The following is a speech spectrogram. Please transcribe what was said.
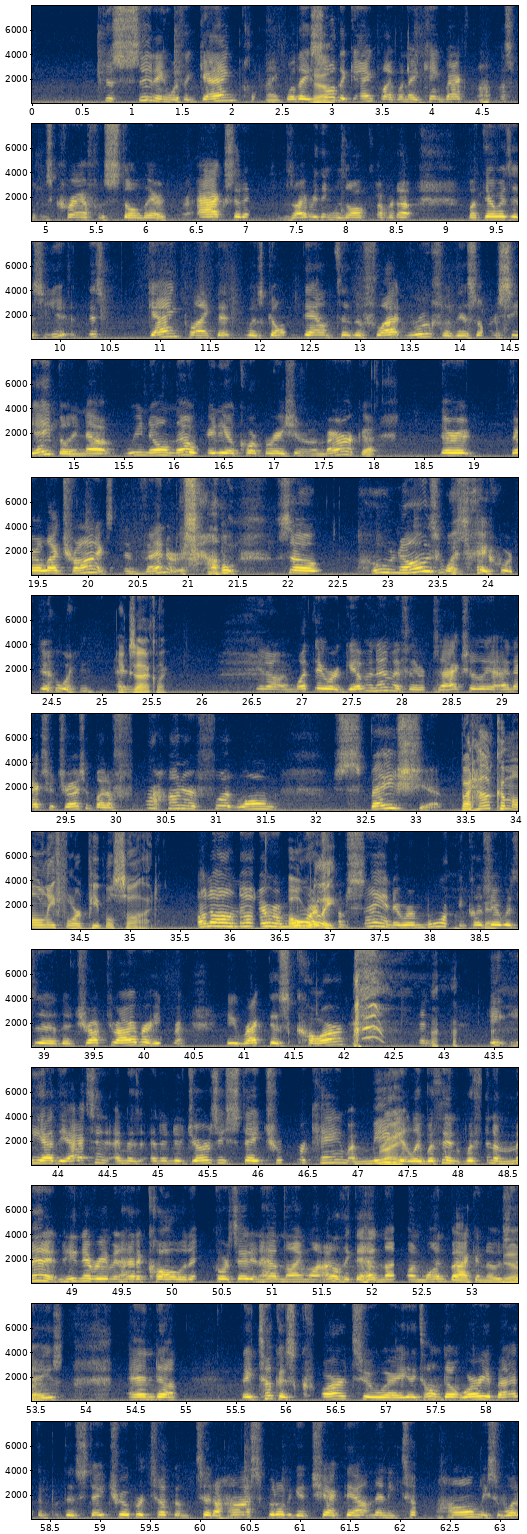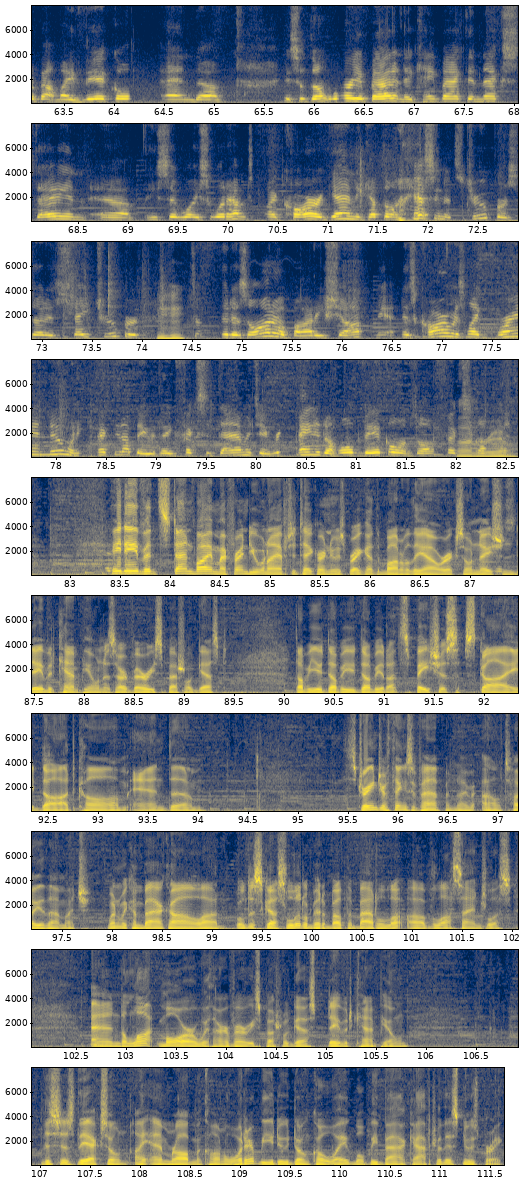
just sitting with a gangplank. Well, they Yeah. saw the gangplank when they came back from the hospital. His craft was still there. There were accidents. Was, everything was all covered up. But there was this this gangplank that was going down to the flat roof of this RCA building. Now we all know Radio Corporation of America. They're they're electronics inventors. So So who knows what they were doing? And, Exactly. You know, and what they were giving them, if there was actually an extraterrestrial, but a 400 foot long spaceship. But how come only four people saw it? Oh no, no, there were more. Oh, really? I'm saying there were more because there was the, the truck driver. He he wrecked his car, and he, he had the accident, and the, and the New Jersey State Trooper came immediately within within a minute, and he never even had to call it. in. Of course, they didn't have nine one. I don't think they had nine one one back in those Yeah. days, and. Uh, they took his car to a. They told him, "Don't worry about it." The, the state trooper took him to the hospital to get checked out, and then he took him home. He said, "What about my vehicle?" And um, he said, "Don't worry about it." And they came back the next day, and uh, he said, "Well, he said, what happened to my car again?" He kept on asking his trooper. So the state trooper took him to his auto body shop, and his car was like brand new when he picked it up. They they fixed the damage. They repainted the whole vehicle. It was all fixed Unreal. up. Hey, David, stand by, my friend. You and I have to take our news break at the bottom of the hour. Exo Nation. David Campione is our very special guest. www.spacioussky.com. And um, stranger things have happened. I, I'll tell you that much. When we come back, I'll uh, we'll discuss a little bit about the Battle of Los Angeles and a lot more with our very special guest, David Campione. This is the Zone. I am Rob McConnell. Whatever you do, don't go away. We'll be back after this news break.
